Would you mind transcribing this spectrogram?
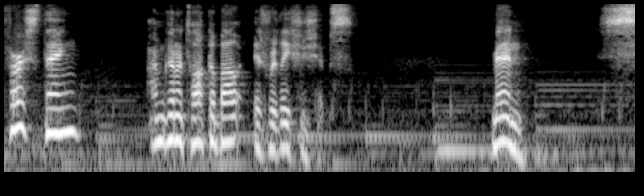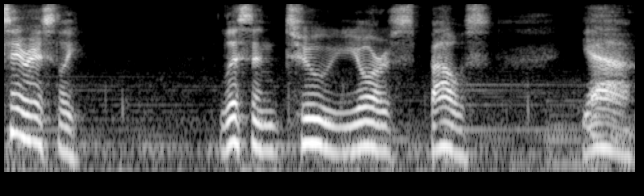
first thing I'm gonna talk about is relationships. Men, seriously, listen to your spouse. Yeah,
